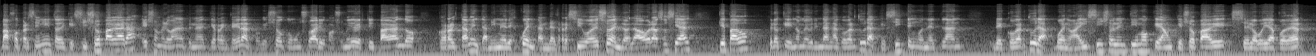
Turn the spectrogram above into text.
bajo percibimiento de que si yo pagara, ellos me lo van a tener que reintegrar, porque yo como usuario, consumidor, estoy pagando correctamente, a mí me descuentan del recibo de sueldo la obra social, ¿Qué pago? Pero que no me brindas la cobertura, que sí tengo en el plan de cobertura. Bueno, ahí sí yo lo intimo que aunque yo pague, se lo voy a poder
